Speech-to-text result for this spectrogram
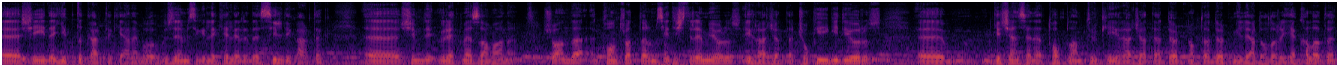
e, şeyi de yıktık artık yani bu üzerimizdeki lekeleri de sildik artık. E, şimdi üretme zamanı. Şu anda kontratlarımızı yetiştiremiyoruz. İhracatta çok iyi gidiyoruz. Ee, geçen sene toplam Türkiye ihracatı 4.4 milyar doları yakaladı.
